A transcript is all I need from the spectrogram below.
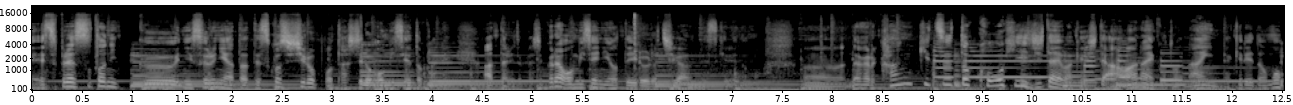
エスプレッソトニックにするにあたって少しシロップを足してるお店とかねあったりとかしてこれはお店によっていろいろ違うんですけれど、うん、だから柑橘とコーヒー自体は決して合わないことはないんだけれども、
